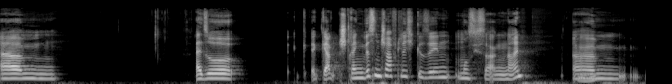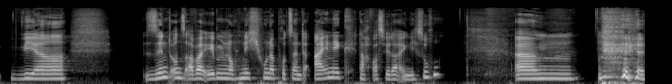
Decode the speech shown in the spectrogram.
Ähm, also streng wissenschaftlich gesehen muss ich sagen, nein. Ähm, wir sind uns aber eben noch nicht 100% einig, nach was wir da eigentlich suchen. Ähm,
